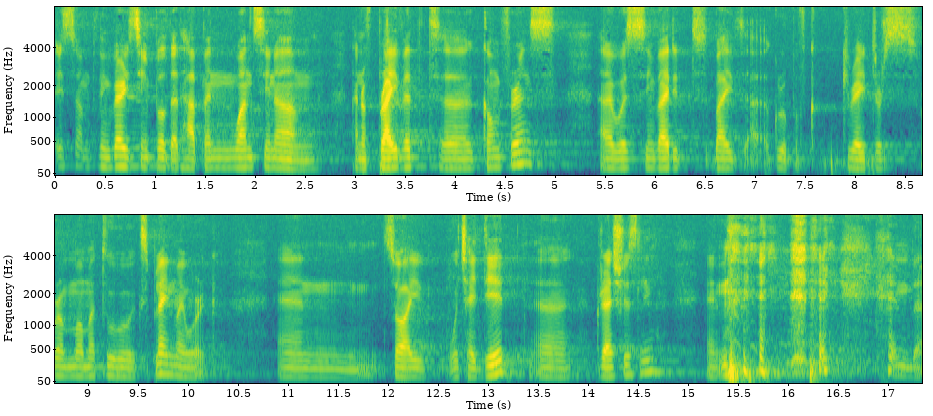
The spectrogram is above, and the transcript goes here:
it's something very simple that happened once in a um, kind of private uh, conference. I was invited by a group of curators from MoMA to explain my work. And so I, which I did uh, graciously. And, and, uh,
